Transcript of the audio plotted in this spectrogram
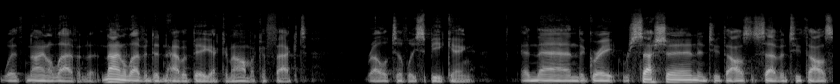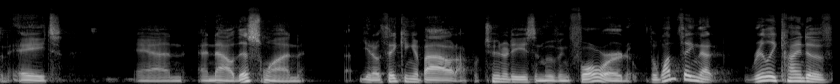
with 9/11 9/11 didn't have a big economic effect relatively speaking and then the great recession in 2007 2008 and and now this one you know, thinking about opportunities and moving forward, the one thing that really kind of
